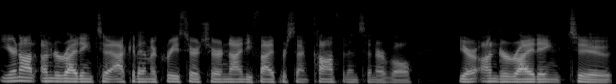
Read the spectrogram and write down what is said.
You're not underwriting to academic research or 95% confidence interval. You're underwriting to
